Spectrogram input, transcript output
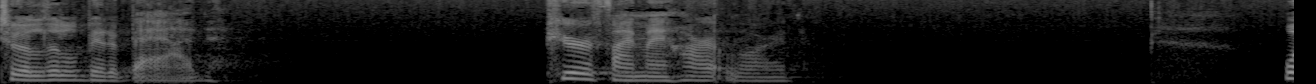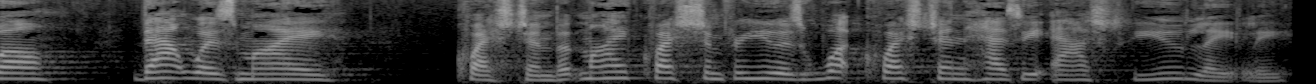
to a little bit of bad. Purify my heart, Lord. Well, that was my question, but my question for you is what question has he asked you lately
